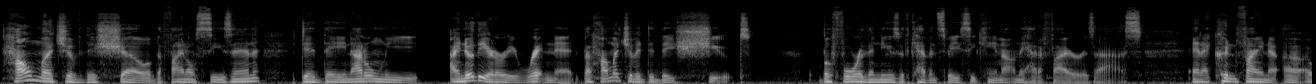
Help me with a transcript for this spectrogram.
how much of this show of the final season did they not only I know they had already written it, but how much of it did they shoot before the news with Kevin Spacey came out and they had to fire his ass? And I couldn't find a, a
